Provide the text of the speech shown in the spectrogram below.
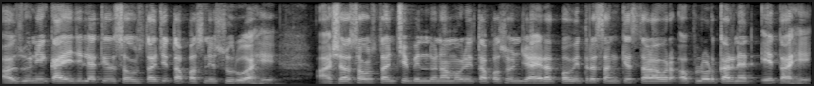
अजूनही काही जिल्ह्यातील संस्थांची तपासणी सुरू आहे. अशा संस्थांची बिंदू नामवली तपासून जाहिरात पवित्र संकेतस्थळावर अपलोड करण्यात येत आहे.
